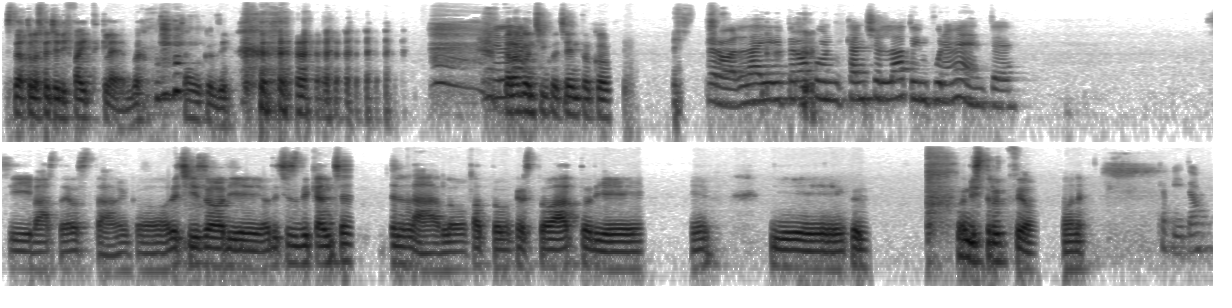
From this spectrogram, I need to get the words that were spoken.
È stata una specie di fight club, diciamo così. però con 500 commenti. Però l'hai però con... cancellato impunemente. Sì, basta, ero stanco. Ho deciso di, ho deciso di cancellarlo. Ho fatto questo atto di, di, di istruzione. Capito.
